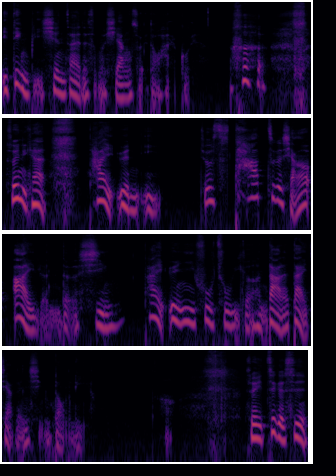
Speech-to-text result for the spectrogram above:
一定比现在的什么香水都还贵，所以你看，他也愿意，就是他这个想要爱人的心，他也愿意付出一个很大的代价跟行动力啊。好，所以这个是，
